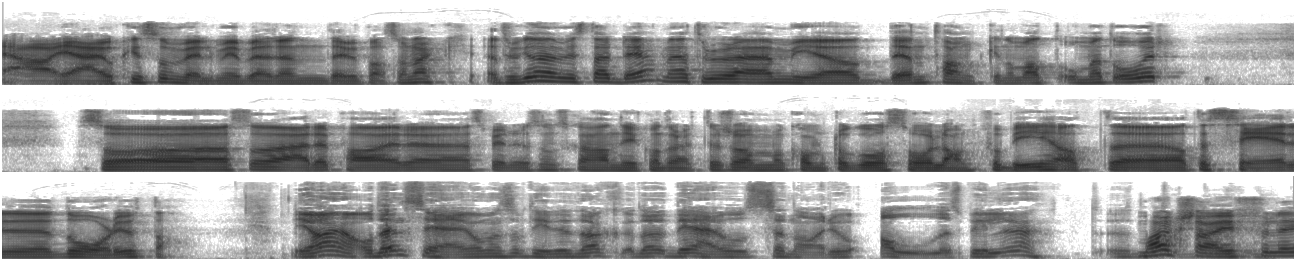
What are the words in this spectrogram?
ja, jeg er jo ikke så veldig mye bedre enn David Pasternak. Jeg tror ikke nødvendigvis det er det, men jeg tror det er mye av den tanken om at om et år så, så er det et par uh, spillere som skal ha nye kontrakter som kommer til å gå så langt forbi at, uh, at det ser dårlig ut, da. Ja, ja, og den ser jeg jo, men samtidig da, Det er jo scenario alle spillere. Mark Scheifele,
